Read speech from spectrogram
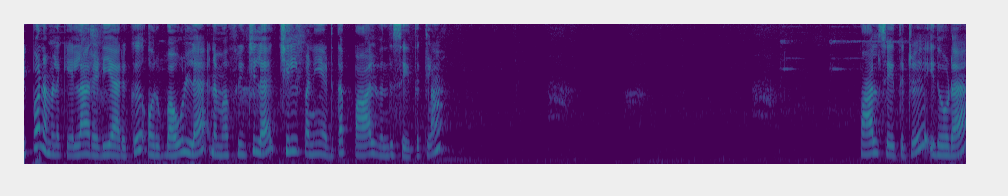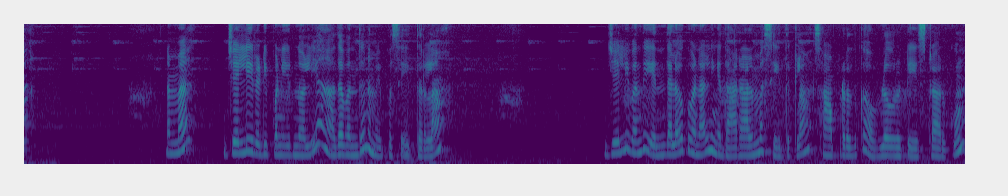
இப்போ நம்மளுக்கு எல்லாம் ரெடியாக இருக்குது ஒரு பவுலில் நம்ம ஃப்ரிட்ஜில் சில் பண்ணி எடுத்த பால் வந்து சேர்த்துக்கலாம். பால் சேர்த்துட்டு இதோட நம்ம ஜெல்லி ரெடி பண்ணியிருந்தோம் இல்லையா? அதை வந்து நம்ம இப்போ சேர்த்துடலாம். ஜெல்லி வந்து எந்த அளவுக்கு வேணாலும் நீங்கள் தாராளமாக சேர்த்துக்கலாம். சாப்பிட்றதுக்கு அவ்வளோ ஒரு டேஸ்ட்டாக இருக்கும்.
